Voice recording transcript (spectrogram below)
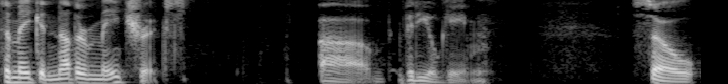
to make another Matrix uh, video game. So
